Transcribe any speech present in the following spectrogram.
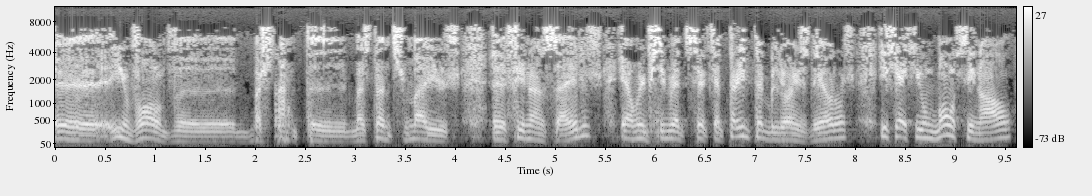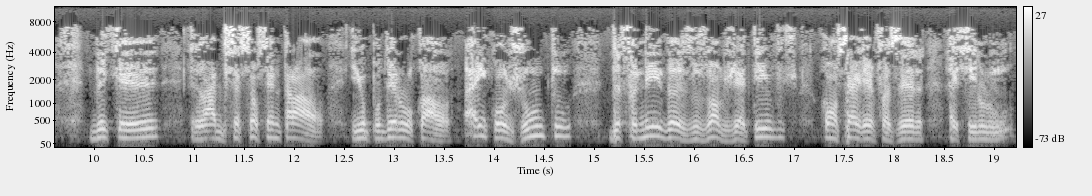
eh, envolve bastante, bastantes meios eh, financeiros, é um investimento de cerca de 30 milhões de euros e que é aqui um bom sinal de que a administração central e o poder local em conjunto, definidas os objetivos, conseguem fazer aquilo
